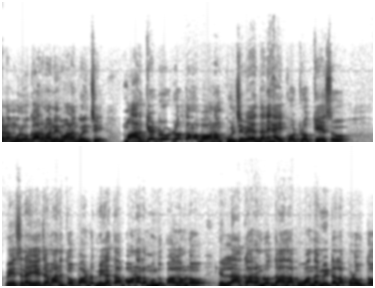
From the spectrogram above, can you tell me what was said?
ఇక్కడ ములుగు కార్మ నిర్మాణం గురించి. మార్కెట్ రోడ్లో తమ భవనం కూల్చివేయొద్దని హైకోర్టులో కేసు వేసిన యజమానితో పాటు మిగతా భవనాల ముందు భాగంలో ఎల్లాకారంలో దాదాపు వంద మీటర్ల పొడవుతో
